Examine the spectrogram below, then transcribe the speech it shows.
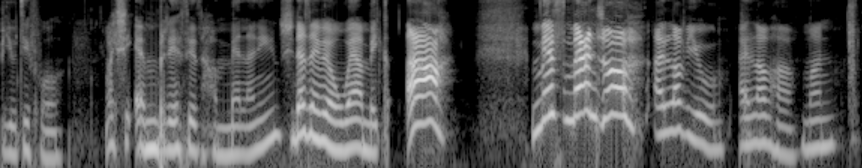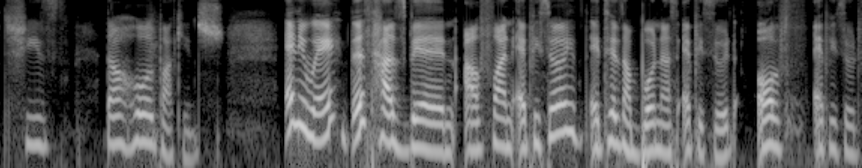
beautiful. Like she embraces her melanin. She doesn't even wear makeup. Ah, Miss Manjo, I love you. I love her, man. She's the whole package. Anyway, this has been a fun episode. It is a bonus episode of episode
